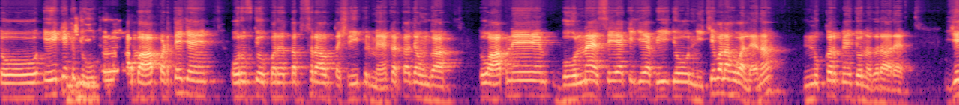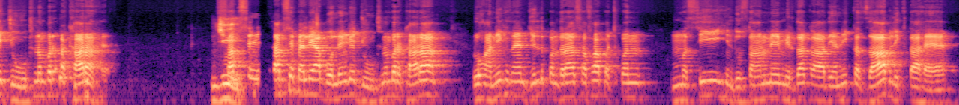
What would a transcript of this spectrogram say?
तो एक एक झूठ अब आप पढ़ते जाएँ और उसके ऊपर तबसरा और तशरी फिर मैं करता जाऊँगा। तो आपने बोलना ऐसे है कि ये अभी जो नीचे वाला हवाला है ना नुक्कर में जो नज़र आ रहा है ये झूठ नंबर अठारह है। सबसे सबसे पहले आप बोलेंगे झूठ नंबर अठारह रूहानी खजैन जिल्द पंद्रह सफ़ा पचपन मसीह हिंदुस्तान में मिर्ज़ा कादियानी कजाब लिखता है।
